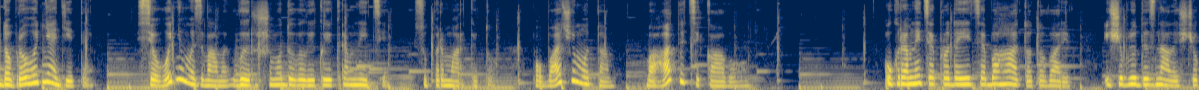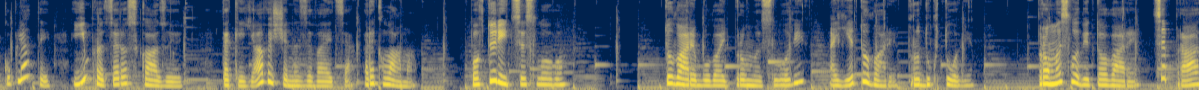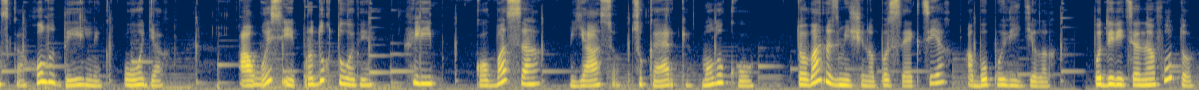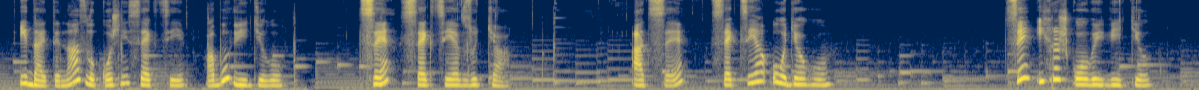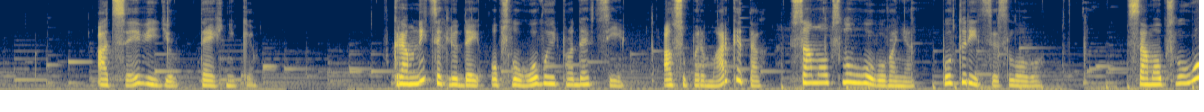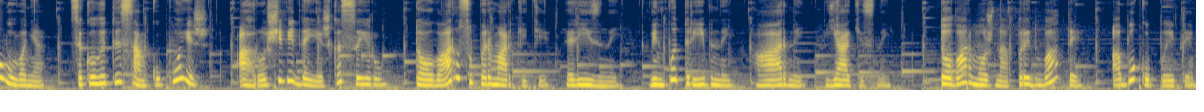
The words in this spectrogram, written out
Доброго дня, діти! Сьогодні ми з вами вирушимо до великої крамниці супермаркету. Побачимо там багато цікавого. У крамницях продається багато товарів, і щоб люди знали, що купляти, їм про це розказують. Таке явище називається реклама. Повторіть це слово. Товари бувають промислові, а є товари продуктові. Промислові товари це праска, холодильник, одяг. А ось і продуктові хліб, ковбаса, м'ясо, цукерки, молоко. Товар розміщено по секціях або по відділах. Подивіться на фото і дайте назву кожній секції або відділу. Це секція взуття. А це секція одягу. Це іграшковий відділ. А це відділ техніки. В крамницях людей обслуговують продавці, а в супермаркетах самообслуговування. Повторіть це слово. Самообслуговування це коли ти сам купуєш, а гроші віддаєш касиру. Товар у супермаркеті різний. Він потрібний, гарний, якісний. Товар можна придбати або купити.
